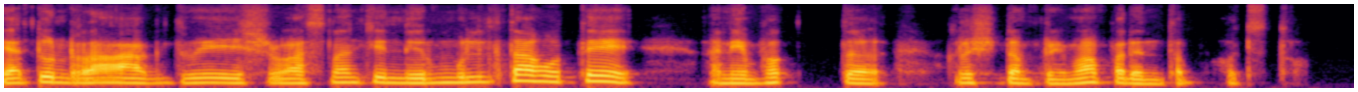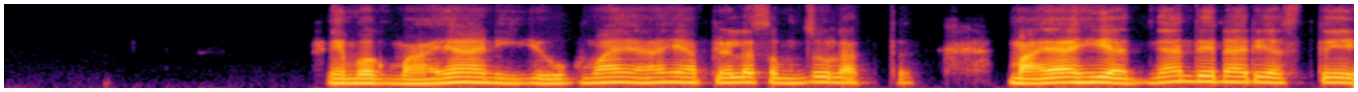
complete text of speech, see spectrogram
यातून राग द्वेष वासनांची निर्मूलता होते आणि भक्त कृष्ण प्रेमापर्यंत पोहोचतो. आणि मग माया आणि योग माया हे आपल्याला समजू लागतं. माया ही अज्ञान देणारी असते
